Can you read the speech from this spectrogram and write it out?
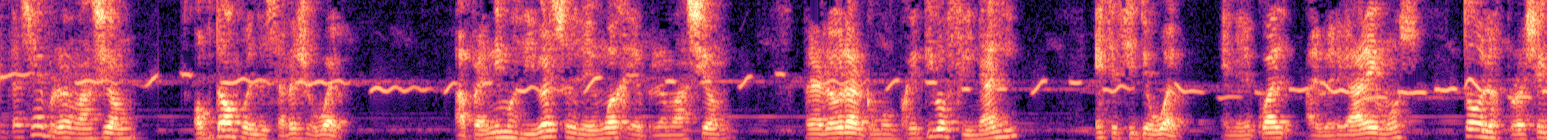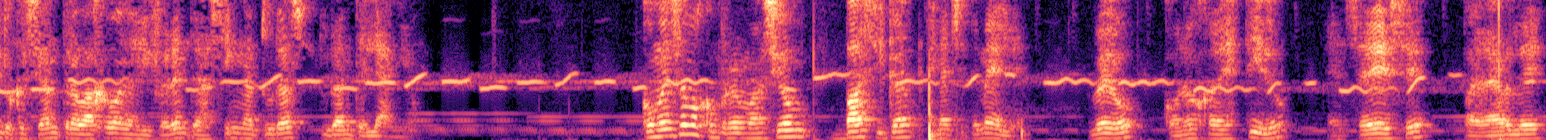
En el taller de programación optamos por el desarrollo web. Aprendimos diversos lenguajes de programación para lograr como objetivo final este sitio web, en el cual albergaremos todos los proyectos que se han trabajado en las diferentes asignaturas durante el año. Comenzamos con programación básica en HTML, luego con hoja de estilo en CS para darle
